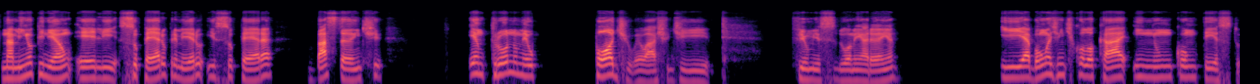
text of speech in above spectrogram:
Na minha opinião, ele supera o primeiro e supera bastante. Entrou no meu pódio, eu acho, de filmes do Homem-Aranha. E é bom a gente colocar em um contexto.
